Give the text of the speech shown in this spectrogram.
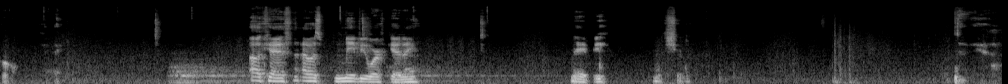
Okay. Okay, that was maybe worth getting. Maybe. Not sure. Yeah.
